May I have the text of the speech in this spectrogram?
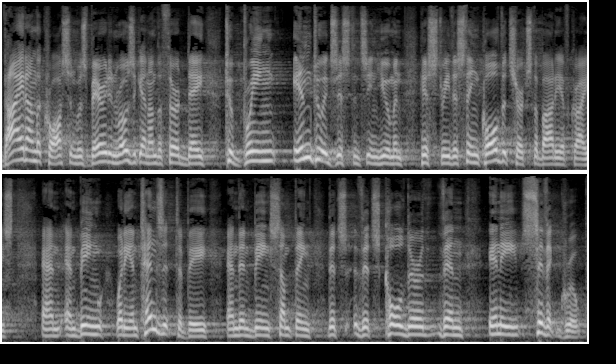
died on the cross and was buried and rose again on the third day to bring into existence in human history this thing called the church, the body of Christ, and, and being what he intends it to be, and then being something that's, that's colder than any civic group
